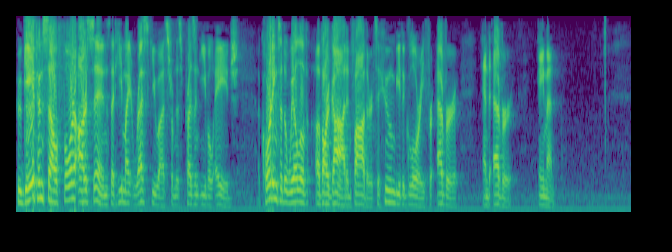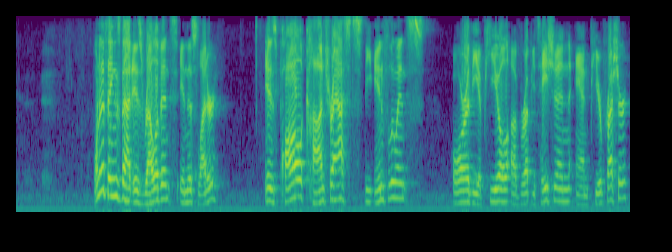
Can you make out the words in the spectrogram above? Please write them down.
who gave himself for our sins that he might rescue us from this present evil age, according to the will of, of our God and Father, to whom be the glory forever and ever. Amen. One of the things that is relevant in this letter is Paul contrasts the influence or the appeal of reputation and peer pressure,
